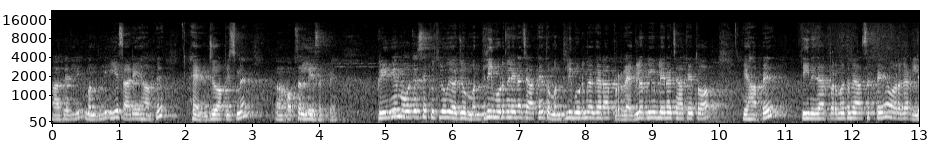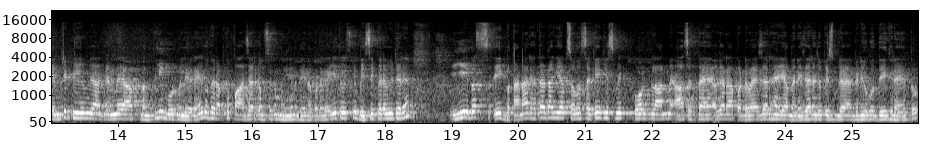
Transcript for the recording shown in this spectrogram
half yearly monthly ये सारे यहाँ पे हैं जो आप इसमें ऑप्शन ले सकते हैं। प्रीमियम और जैसे कुछ लोग जो मंथली मोड में लेना चाहते हैं तो मंथली मोड में अगर आप रेगुलर प्रीमियम लेना चाहते हैं तो आप यहाँ पे तीन हज़ार पर मंथ में आ सकते हैं और अगर लिमिटेड प्रीमियम में आप मंथली मोड में ले रहे हैं तो फिर आपको पाँच हज़ार कम से कम महीने में देना पड़ेगा। ये तो इसके बेसिक पैरामीटर हैं। ये बस एक बताना रहता था कि आप समझ सकें कि इसमें कौन प्लान में आ सकता है। अगर आप एडवाइज़र हैं या मैनेजर हैं जो इस वीडियो को देख रहे हैं तो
